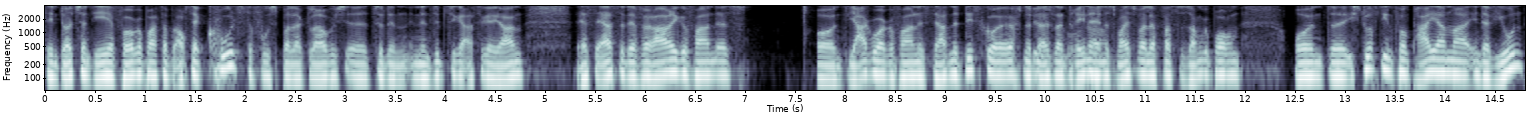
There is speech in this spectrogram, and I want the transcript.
den Deutschland je hervorgebracht hat, auch der coolste Fußballer, glaube ich, äh, zu den in den 70er, 80er Jahren. Er ist der erste, der Ferrari gefahren ist und Jaguar gefahren ist. Der hat eine Disco eröffnet, Disco, da ist sein Trainer ja. Hennes Weißweiler fast zusammengebrochen. Und äh, ich durfte ihn vor ein paar Jahren mal interviewen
